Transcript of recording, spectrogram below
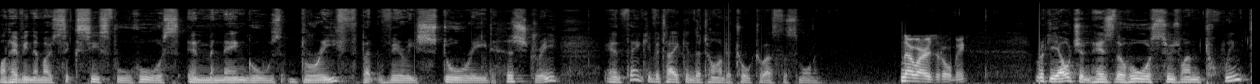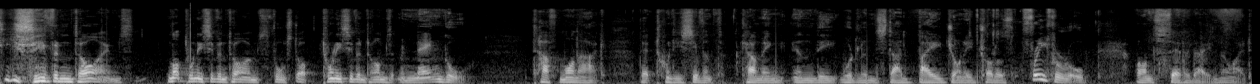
on having the most successful horse in Menangle's brief but very storied history. And thank you for taking the time to talk to us this morning. No worries at all, Mick. Ricky Alchin has the horse who's won 27 times. Not 27 times, full stop. 27 times at Menangle. Tough Monarch. That 27th coming in the Woodland Stud Bay Johnny Trotters free for all on Saturday night.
